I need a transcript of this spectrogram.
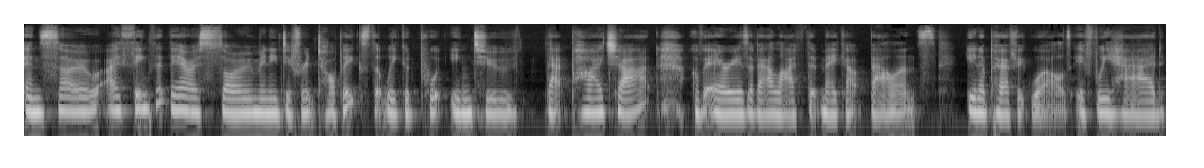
And so I think that there are so many different topics that we could put into that pie chart of areas of our life that make up balance in a perfect world. If we had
